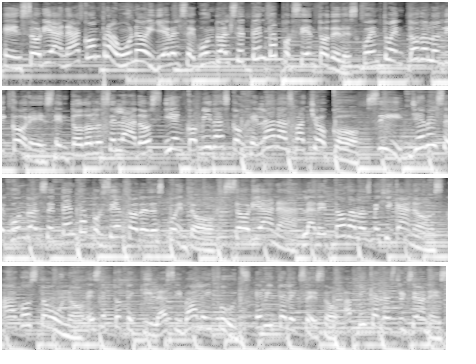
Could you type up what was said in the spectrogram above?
En Soriana, compra uno y lleva el segundo al 70% de descuento en todos los licores, en todos los helados y en comidas congeladas Bachoco. Sí, lleva el segundo al 70% de descuento. Soriana, la de todos los mexicanos. Agosto 1, excepto tequilas y Valley Foods. Evita el exceso. Aplican restricciones.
